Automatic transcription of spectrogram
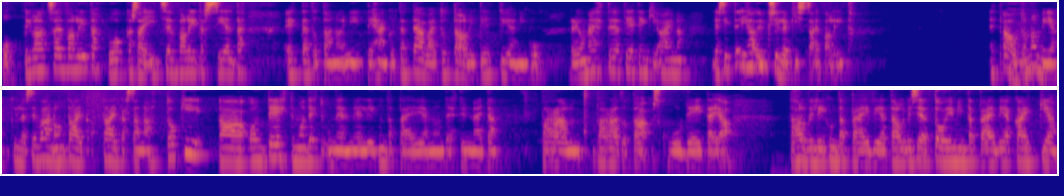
Oppilaat sai valita, luokka sai itse valita sieltä, että tota noin, niin tehdäänkö tätä vai tota oli tiettyjä niin kuin reunaehtoja tietenkin aina. Ja sitten ihan yksilökin sai valita. Että autonomia, mm. kyllä se vaan on taika, taikasana. Toki uh, on tehty, me on tehty unelmien liikuntapäiviä, me on tehty näitä para, para tota, school dayta ja talviliikuntapäiviä, talvisia toimintapäiviä, kaikkia.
